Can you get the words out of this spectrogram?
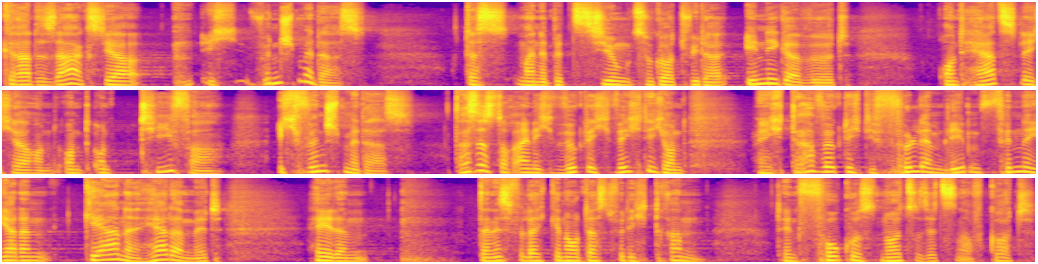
gerade sagst, ja, ich wünsche mir das, dass meine Beziehung zu Gott wieder inniger wird und herzlicher und, und, und tiefer. Ich wünsche mir das. Das ist doch eigentlich wirklich wichtig. Und wenn ich da wirklich die Fülle im Leben finde, ja, dann gerne, her damit. Hey, dann, dann ist vielleicht genau das für dich dran, den Fokus neu zu setzen auf Gott.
